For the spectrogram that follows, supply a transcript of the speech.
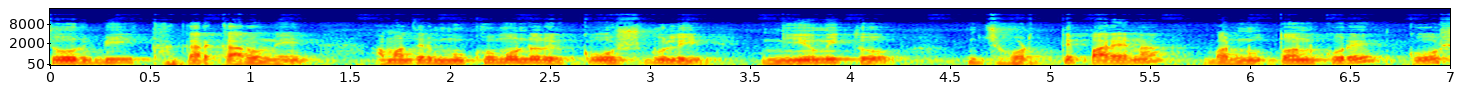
চর্বি থাকার কারণে আমাদের মুখমণ্ডলের কোষগুলি নিয়মিত ঝরতে পারে না বা নূতন করে কোষ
